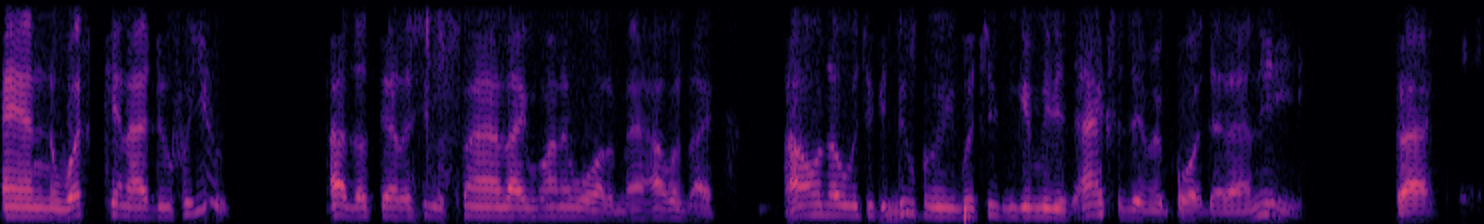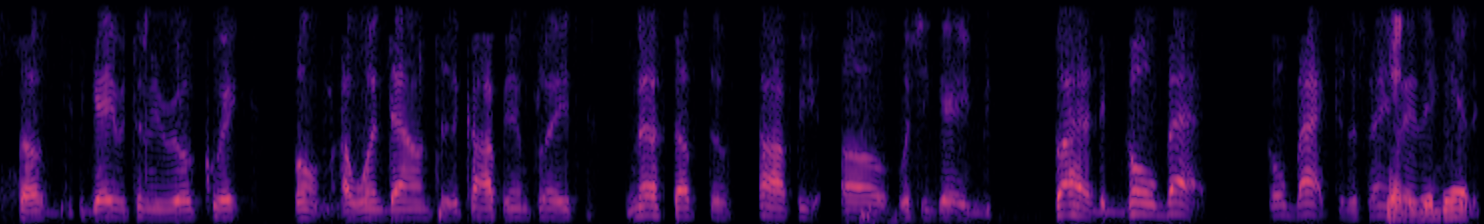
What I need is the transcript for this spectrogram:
And what can I do for you? I looked at her, she was fine like running water, man. I was like, I don't know what you can do for me, but you can give me this accident report that I need. Right? So she gave it to me real quick. Boom. I went down to the copying place, messed up the copy of what she gave me. So I had to go back, go back to the same You day they back? it.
